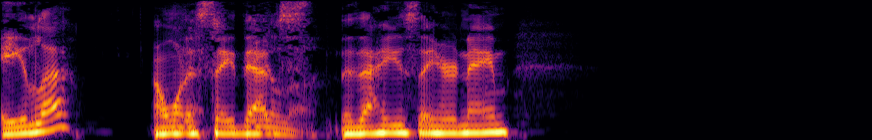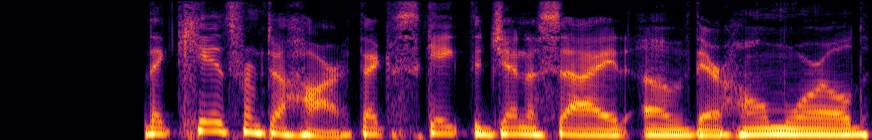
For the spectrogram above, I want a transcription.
Eila. I want to Yes, say that's Eila. is that how you say her name? The kids from Tehar that escaped the genocide of their homeworld,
